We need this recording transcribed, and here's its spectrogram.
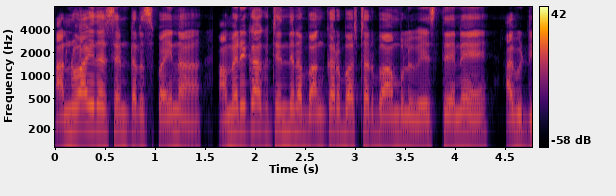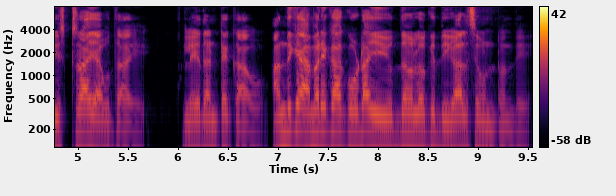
అణ్వాయుధ సెంటర్స్ పైన అమెరికాకు చెందిన బంకర్ బస్టర్ బాంబులు వేస్తేనే అవి డిస్ట్రాయ్ అవుతాయి. లేదంటే కావు. అందుకే అమెరికా కూడా ఈ యుద్ధంలోకి దిగాల్సి ఉంటుంది.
